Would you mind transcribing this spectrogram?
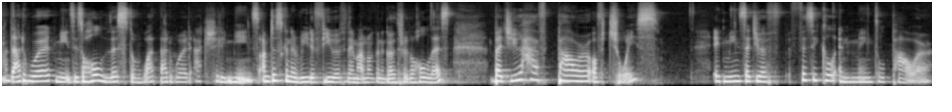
that word means there's a whole list of what that word actually means. I'm just going to read a few of them. I'm not going to go through the whole list. But you have power of choice. It means that you have physical and mental power,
